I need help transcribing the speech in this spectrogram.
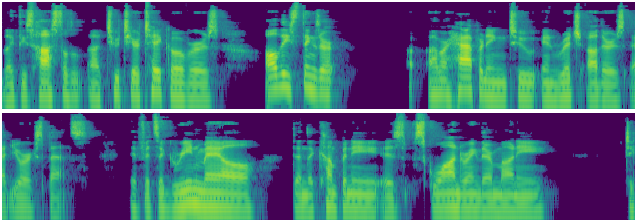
like these hostile uh, two-tier takeovers. All these things are are happening to enrich others at your expense. If it's a green mail, then the company is squandering their money to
